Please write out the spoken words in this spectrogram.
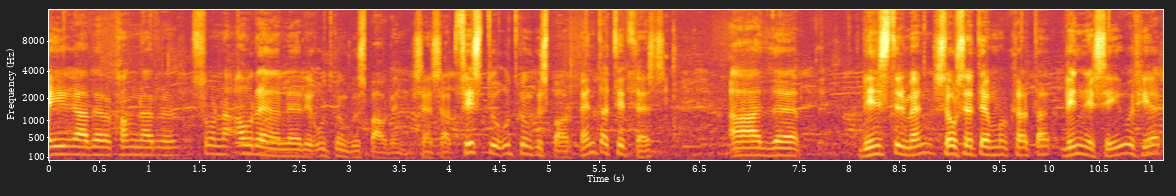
eiga að vera komnar svona áreðanlegri sagt. Fyrstu útgöngusspár benda til þess að uh, vinstrimenn, sósætdemokrater, vinni sigur hér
